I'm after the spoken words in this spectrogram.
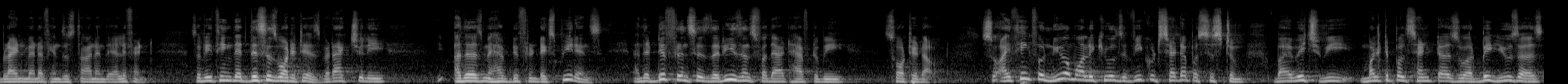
blind men of Hindustan and the elephant. So we think that this is what it is, but actually others may have different experience. And the differences, the reasons for that have to be sorted out. So I think for newer molecules, if we could set up a system by which we, multiple centers who are big users,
